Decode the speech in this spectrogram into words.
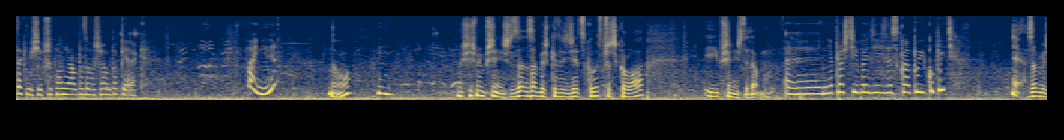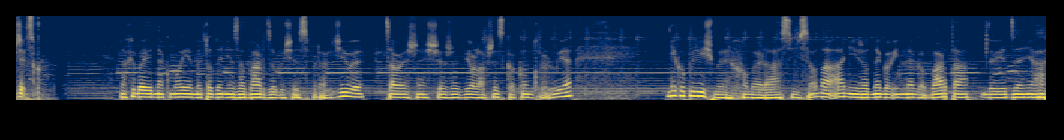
Tak mi się przypomniało, bo zobaczyłam papierek. Fajnie, nie? No. Musisz mi przynieść. Za, zabierz kiedyś dziecku z przedszkola i przynieść do domu. E, nie prościej będzie iść do sklepu i kupić? Nie, zabierz dziecko. No chyba jednak moje metody nie za bardzo by się sprawdziły. Całe szczęście, że Viola wszystko kontroluje. Nie kupiliśmy Homera Simpsona ani żadnego innego Barta do jedzenia,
